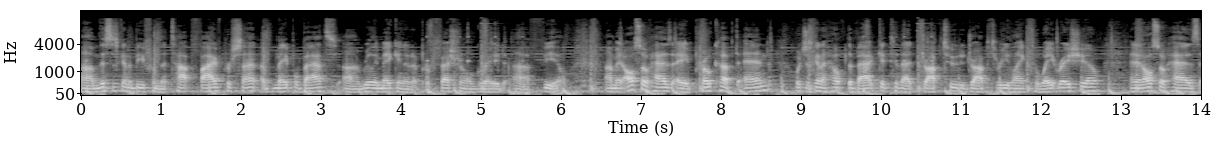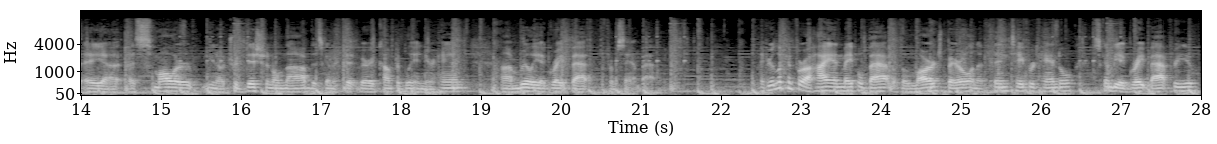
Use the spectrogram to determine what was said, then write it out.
Um, this is going to be from the top 5% of maple bats, uh, really making it a professional grade uh, feel. Um, it also has a pro cupped end, which is going to help the bat get to that drop 2 to drop 3 length to weight ratio. And it also has a, uh, a smaller, you know, traditional knob that's going to fit very comfortably in your hand. Um, really a great bat from Sam Bat. If you're looking for a high-end maple bat with a large barrel and a thin tapered handle, it's going to be a great bat for you,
